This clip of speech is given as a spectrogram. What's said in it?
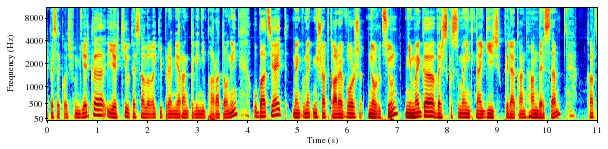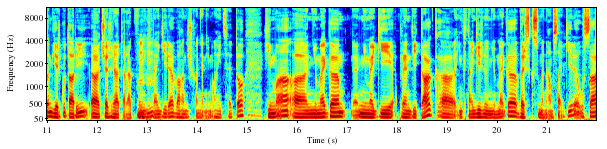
այդպես է կոչվում երգը, երգի ու տեսալովակի պրեմիերան կլինի փառատոնին, ու բացի այդ մենք ունենք մի շատ կարևոր նորություն։ Նյումեգը վերսկսում է ինքնագիր գրական հանդեսը կարծեմ 2 տարի չէր հրատարակվում ինքնագիրը Վահան Իշխանյանի մահից հետո հիմա Newmeg-ը Newmeg-ի բրենդի տակ ինքնագիրն ու Newmeg-ը վերսկսում են ամսագիրը ու սա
